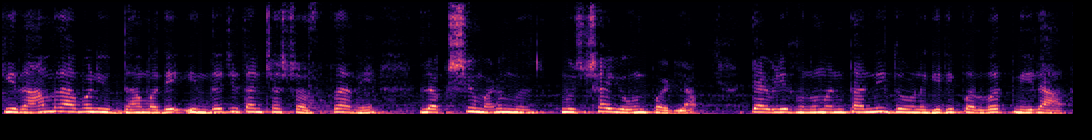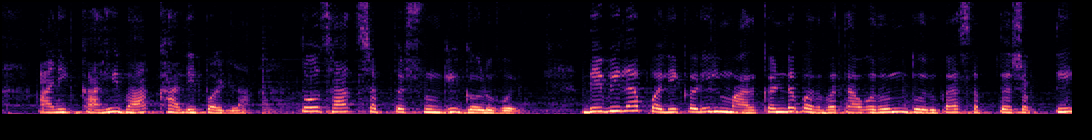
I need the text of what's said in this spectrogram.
की राम रावण युद्धामध्ये इंद्रजितांच्या शस्त्राने लक्ष्मण मृ- येऊन पडला. त्यावेळी हनुमंतांनी द्रोणगिरी पर्वत नेला आणि काही भाग खाली पडला. तोच हा सप्तशृंगी गड होय. देवीला पलीकडील मार्कंड पर्वतावरून दुर्गा सप्तशक्ती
